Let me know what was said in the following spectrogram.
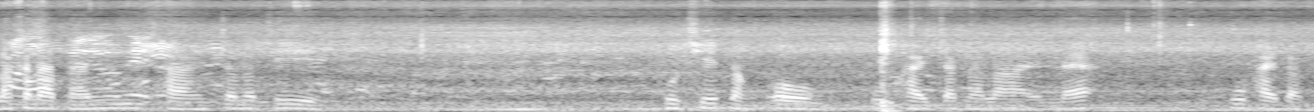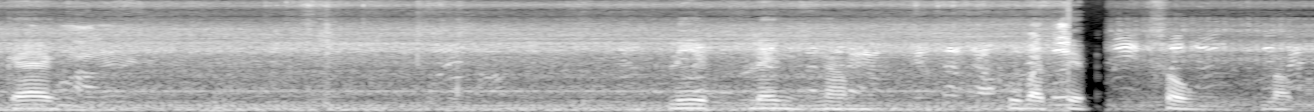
และขณะนั้นทางเจ้าหน้าที่ผู้ชีพหนองโองผู้ภัยจักรนารายและผู้ภัยแบบแกล้ง รีบเร่งนำผู้บาดเจ็บส่งรพ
